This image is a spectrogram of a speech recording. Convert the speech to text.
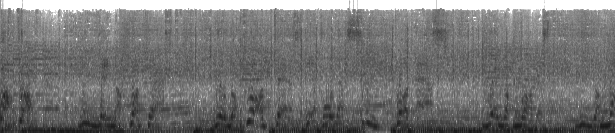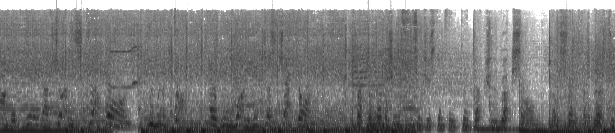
fucked up. We ain't a podcast. We're a broadcast. Here for that sweet broad ass. We're not modest. We are modded. We are joint strap on. We will fuck everyone we just jacked on. But is just an introduction rock song. Not set for the.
